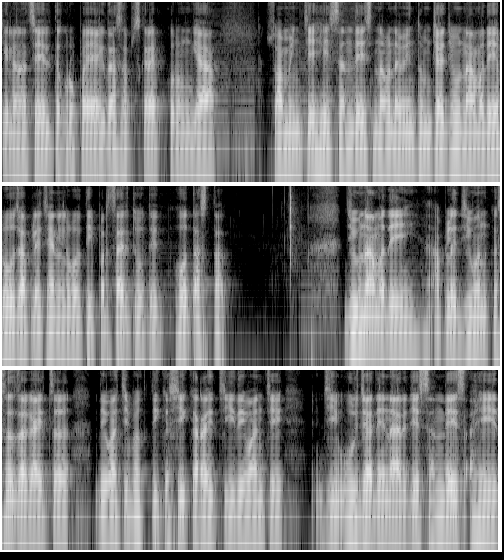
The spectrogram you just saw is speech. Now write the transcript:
केलं नसेल तर कृपया एकदा सबस्क्राईब करून घ्या. स्वामींचे हे संदेश नवनवीन तुमच्या जीवनामध्ये रोज आपल्या चॅनलवरती प्रसारित होते होत असतात. जीवनामध्ये आपलं जीवन कसं जगायचं देवाची भक्ती कशी करायची देवांचे जी ऊर्जा देणारे जे संदेश आहेत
